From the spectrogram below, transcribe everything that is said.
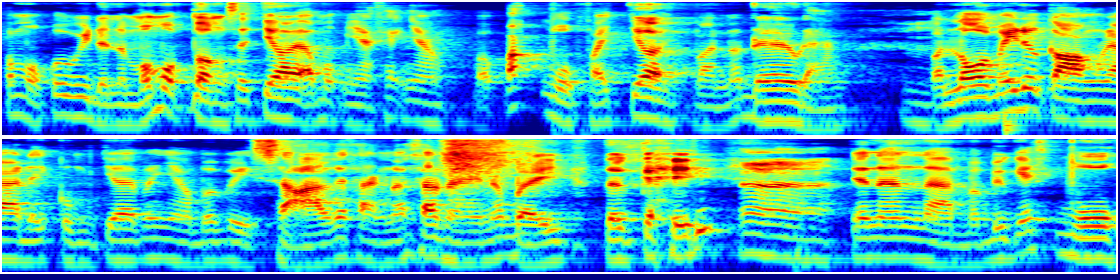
có một cái quy định là mỗi một tuần sẽ chơi ở một nhà khác nhau và bắt buộc phải chơi và nó đều đặn ừ. và lôi mấy đứa con ra để cùng chơi với nhau bởi vì sợ cái thằng đó sau này nó bị tự kỷ à. cho nên là mà Bill Gates buộc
